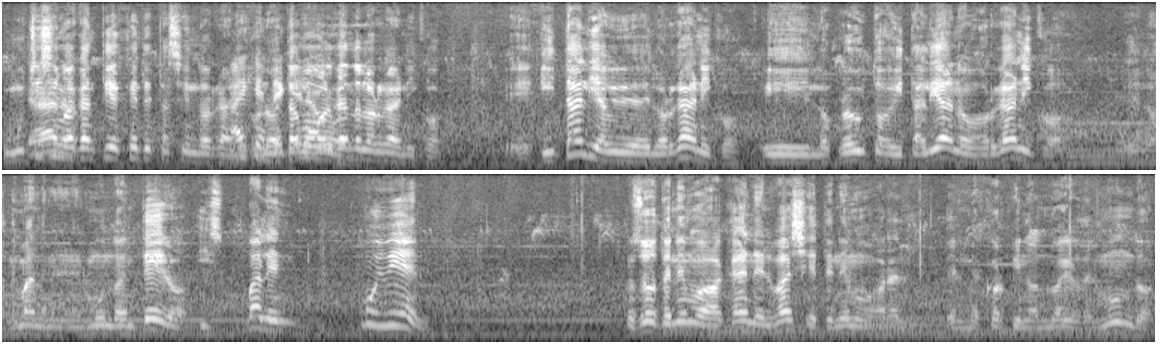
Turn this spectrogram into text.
Y muchísima Claro. cantidad de gente está haciendo orgánico. Nos estamos volcando al orgánico. Eh, Italia vive del orgánico y los productos italianos orgánicos eh, los demandan en el mundo entero y valen muy bien. Nosotros tenemos acá en el valle, tenemos ahora el, el mejor Pinot Noir del mundo.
